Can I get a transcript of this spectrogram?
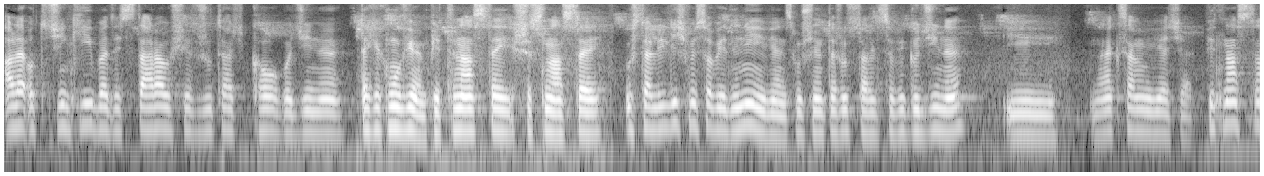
ale odcinki będę starał się wrzucać koło godziny, tak jak mówiłem, 15, 16. Ustaliliśmy sobie dni, więc musimy też ustalić sobie godziny i no jak sami wiecie, 15,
